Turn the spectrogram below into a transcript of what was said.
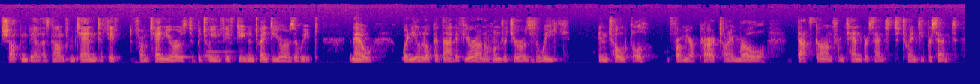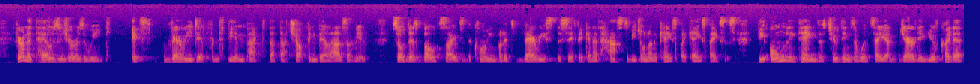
shopping bill has gone from 10 to 50, from 10 euros to between 15 and 20 euros a week. Now, when you look at that, if you're on 100 euros a week in total from your part-time role, that's gone from 10% to 20%. If you're on 1,000 euros a week, it's very different the impact that that shopping bill has on you. So there's both sides of the coin, but it's very specific and it has to be done on a case by case basis. The only thing, there's two things I would say, and Geraldine, you've kind of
